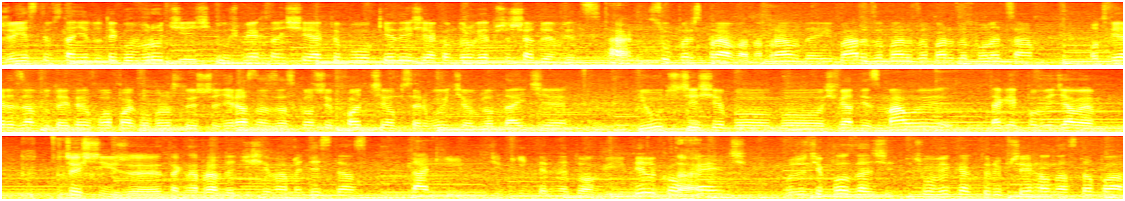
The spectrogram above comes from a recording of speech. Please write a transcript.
że jestem w stanie do tego wrócić i uśmiechnąć się jak to było kiedyś, jaką drogę przeszedłem, więc Tak. super sprawa, naprawdę. I bardzo, bardzo, bardzo polecam, potwierdzam tutaj ten chłopak po prostu jeszcze nie raz nas zaskoczy, wchodźcie, obserwujcie, oglądajcie i uczcie się, bo, bo świat jest mały, tak jak powiedziałem wcześniej, że tak naprawdę dzisiaj mamy dystans taki dzięki internetowi, tylko Tak. chęć, możecie poznać człowieka, który przyjechał na stopa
